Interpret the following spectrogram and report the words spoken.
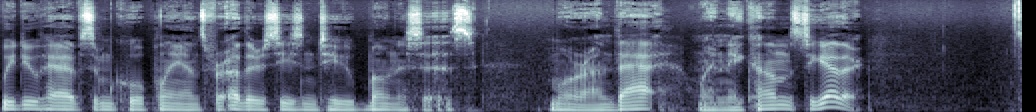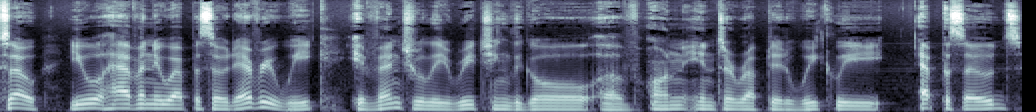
we do have some cool plans for other season two bonuses. More on that when it comes together. So you will have a new episode every week, eventually reaching the goal of uninterrupted weekly episodes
